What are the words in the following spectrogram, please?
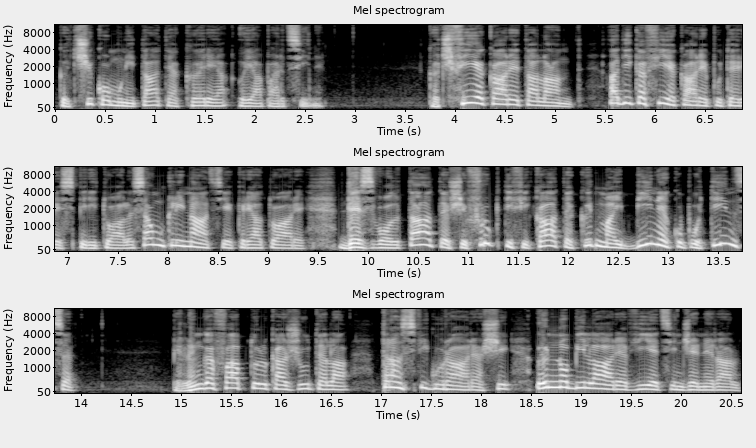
cât și comunitatea căreia îi aparține. Căci fiecare talent, adică fiecare putere spirituală sau înclinație creatoare, dezvoltată și fructificată cât mai bine cu putință, pe lângă faptul că ajută la transfigurarea și înnobilarea vieții în general,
